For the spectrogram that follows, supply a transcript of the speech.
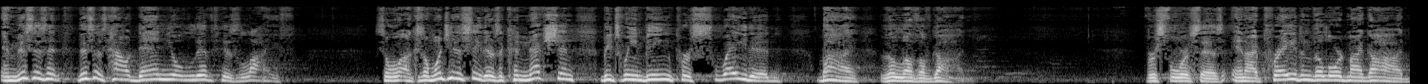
And this isn't, this is how Daniel lived his life. So, because uh, I want you to see there's a connection between being persuaded by the love of God. Verse 4 says, And I prayed unto the Lord my God,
